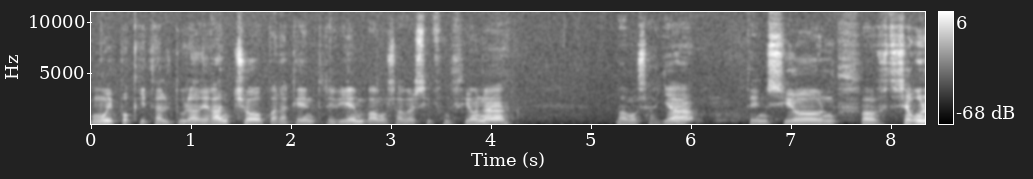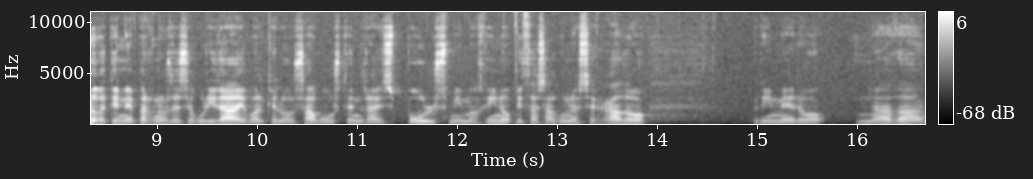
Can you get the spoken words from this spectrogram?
muy poquita altura de gancho para que entre bien, vamos a ver si funciona, vamos allá, tensión, seguro que tiene pernos de seguridad, igual que los Abus, tendrá spools, me imagino, quizás alguna cerrado, primero nada,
